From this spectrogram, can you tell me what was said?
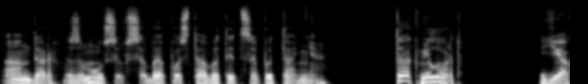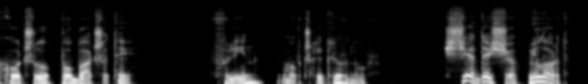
Андер змусив себе поставити це питання. Так, мілорд, я хочу побачити. Флін мовчки кивнув. Ще дещо, мілорд.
